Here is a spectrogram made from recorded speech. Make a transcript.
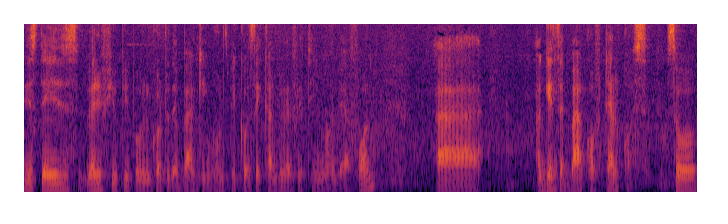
These days, very few people will go to the banking halls because they can do everything on their phone uh, against the back of telcos. So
